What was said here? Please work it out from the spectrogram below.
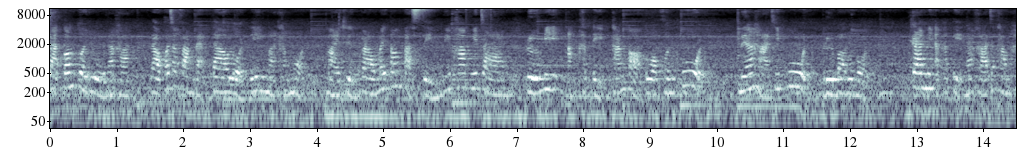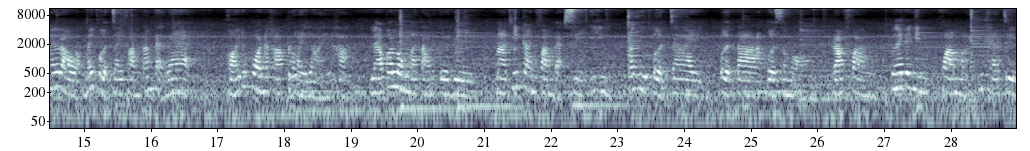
จากต้นตัวอยู่นะคะ เราก็จะฟังแบบดาวน์โหลดดิ้งมาทั้งหมด หมายถึงเราไม่ต้องตัดสินวิพากษ์วิจารณ์ หรือมีอคติทั้งต่อตัวคนพูด เนื้อหาที่พูดหรือบริบท การมีอคตินะคะจะทำให้เราไม่เปิดใจฟังตั้งแต่แรก ขอให้ทุกคนนะคะปล่อยไหลค่ะ แล้วก็ลงมาตามตัวยูมาที่การฟังแบบ seeing ก็คือเปิดใจ เปิดตา เปิดสมอง รับฟัง เพื่อให้ได้ยินความหมายที่แท้จริง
